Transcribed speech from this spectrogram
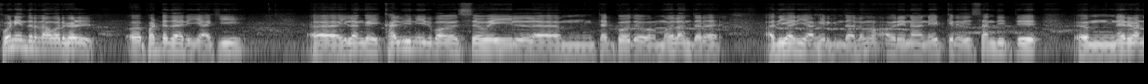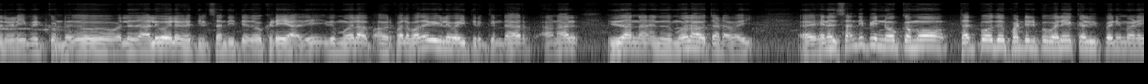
புவனேந்திரன் அவர்கள் பட்டதாரியாகி இலங்கை கல்வி நிர்வாக சேவையில் தற்போது முதலாந்தர அதிகாரியாக இருந்தாலும் அவரை நான் ஏற்கனவே சந்தித்து நேர்காணல்களை மேற்கொண்டதோ அல்லது அலுவலகத்தில் சந்தித்ததோ கிடையாது. இது முதலா அவர் பல பதவிகளை வைத்திருக்கின்றார். ஆனால் இதுதான் நான் எனது முதலாவது தடவை. எனது சந்திப்பின் நோக்கமோ தற்போது பட்டிருப்பு வலய கல்வி பணிமனை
